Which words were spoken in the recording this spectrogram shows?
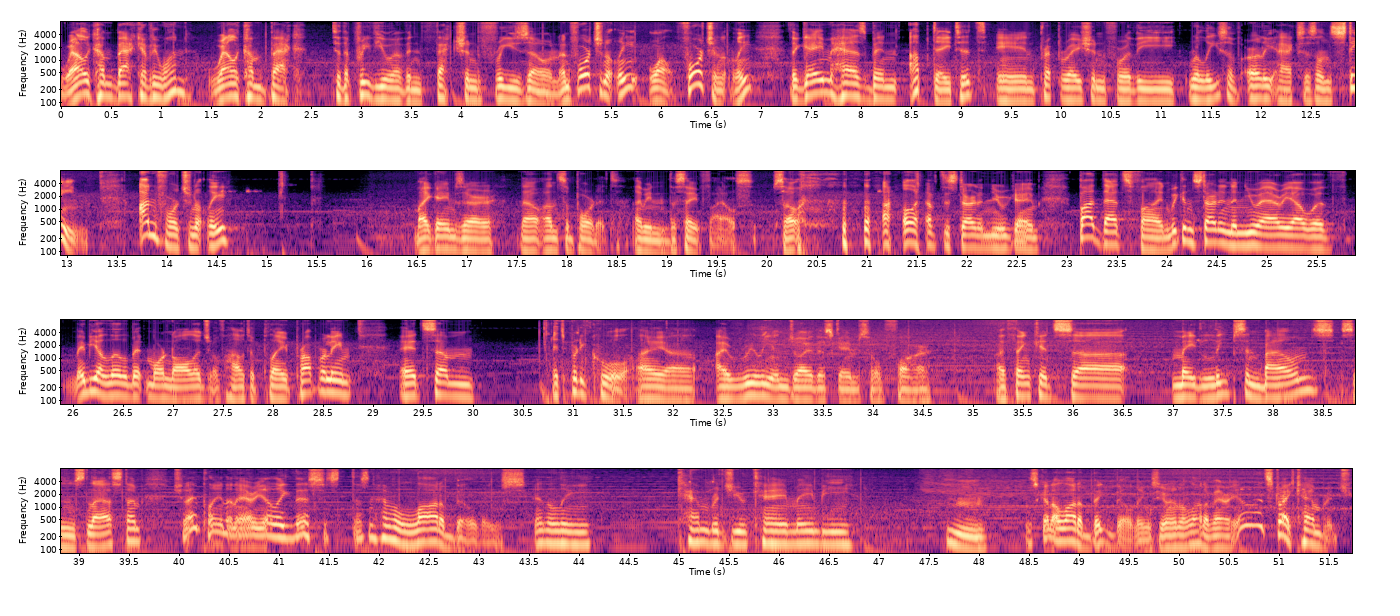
Welcome back, everyone. Welcome back to the preview of Infection Free Zone. Unfortunately, well, fortunately, the game has been updated in preparation for the release of early access on Steam. Unfortunately, my games are now unsupported. I mean, the save files. So I'll have to start a new game. But that's fine. We can start in a new area with maybe a little bit more knowledge of how to play properly. It's um it's pretty cool. I uh, I really enjoy this game so far. I think it's uh, made leaps and bounds since last time. Should I play in an area like this? It doesn't have a lot of buildings. Italy, Cambridge, UK, maybe. Hmm. It's got a lot of big buildings here and a lot of area. Let's try Cambridge.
